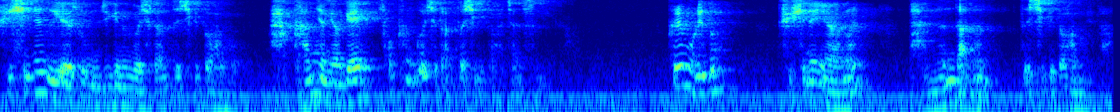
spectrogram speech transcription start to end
귀신에 의해서 움직이는 것이라는 뜻이기도 하고 악한 영역에 속한 것이라는 뜻이기도 하지 않습니까? 그럼 우리도 귀신의 영향을 받는다는 뜻이기도 합니다.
